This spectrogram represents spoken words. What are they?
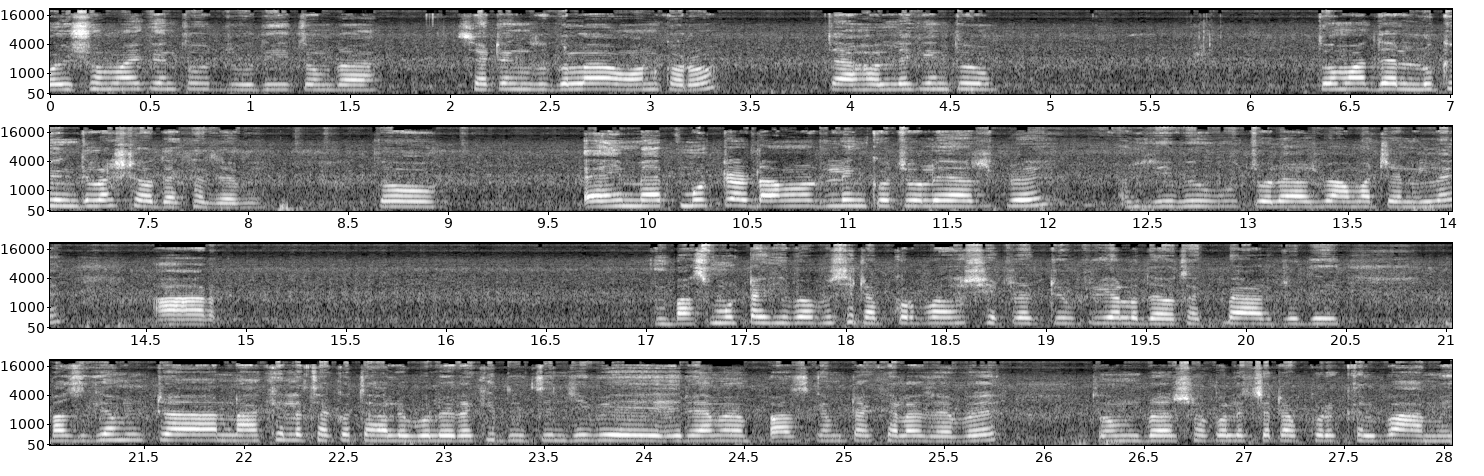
ওই সময় কিন্তু যদি তোমরা সেটিংসগুলো অন করো, তাহলে কিন্তু তোমাদের লুকিং গ্লাসটাও দেখা যাবে। তো এই ম্যাপ মোডটা ডাউনলোড লিঙ্কও চলে আসবে রিভিউ চলে আসবে আমার চ্যানেলে আর বাস মোডটা কীভাবে সেট আপ করব, সেটার টিউটোরিয়ালও দেওয়া থাকবে। আর যদি বাস গেমটা না খেলে থাকো তাহলে বলে রাখি, দুই তিন জিবি র্যামে বাস গেমটা খেলা যাবে। তোমরা সকলে সেট আপ করে খেলবা, আমি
